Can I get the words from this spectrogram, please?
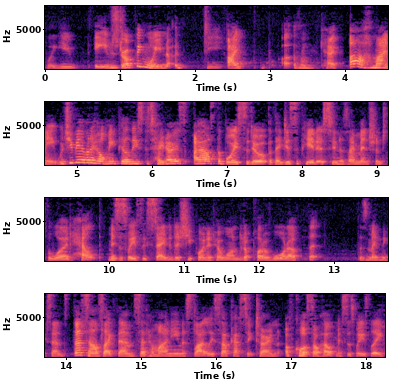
were you eavesdropping? Were you you, I uh, okay. Ah, Hermione, would you be able to help me peel these potatoes? I asked the boys to do it, but they disappeared as soon as I mentioned the word help, Mrs. Weasley stated as she pointed her wand at a pot of water. But doesn't make any sense. That sounds like them, said Hermione in a slightly sarcastic tone. Of course I'll help, Mrs. Weasley.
